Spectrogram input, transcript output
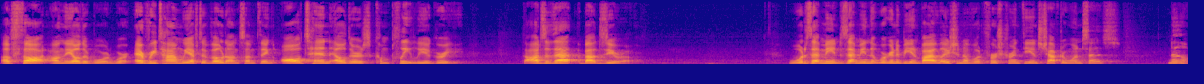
of thought on the elder board where every time we have to vote on something, all 10 elders completely agree? The odds of that, about zero. What does that mean? Does that mean that we're going to be in violation of what 1 Corinthians chapter 1 says? No.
